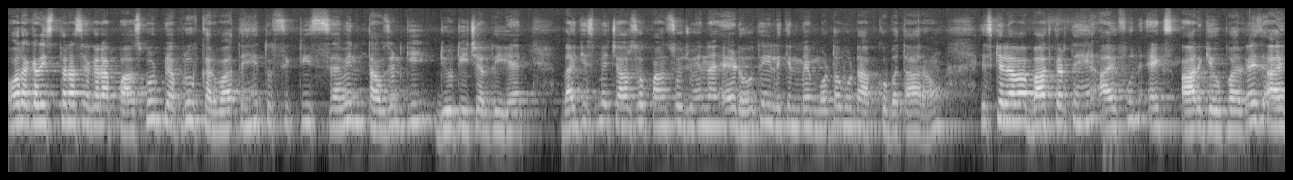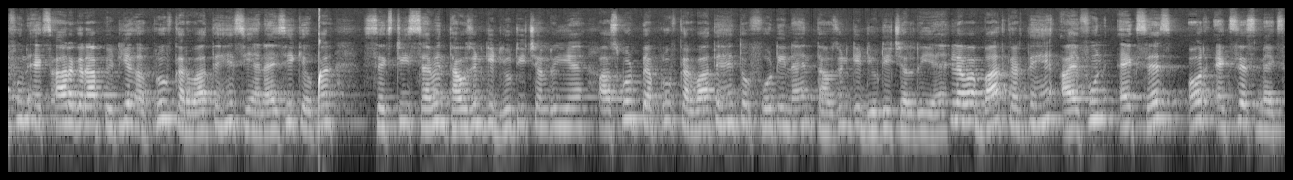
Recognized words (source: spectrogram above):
और अगर इस तरह से अगर आप पासपोर्ट पे अप्रूव करवाते हैं तो सिक्सटी सेवन थाउज़ेंड की ड्यूटी चल रही है। बाकी इसमें चार सौ जो है ना ऐड होते हैं, लेकिन मैं मोटा मोटा आपको बता रहा हूँ। इसके अलावा बात करते हैं आईफोन एक्स के ऊपर। आईफोन एक्स अगर आप पी अप्रूव करवाते हैं सी के ऊपर सिक्सटी सेवन थाउज़ेंड की ड्यूटी चल रही है। पासपोर्ट पे अप्रूव करवाते हैं तो फोर्टी नाइन थाउज़ेंड की ड्यूटी चल रही है। अलावा बात करते हैं आईफोन एक्सएस और एक्सएस मैक्स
